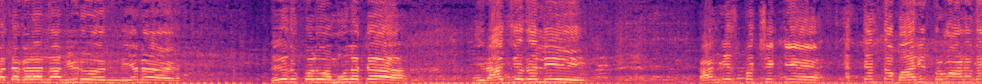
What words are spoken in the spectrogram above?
ಮತಗಳನ್ನು ನೀಡುವ ಏನು ತೆಗೆದುಕೊಳ್ಳುವ ಮೂಲಕ ಈ ರಾಜ್ಯದಲ್ಲಿ ಕಾಂಗ್ರೆಸ್ ಪಕ್ಷಕ್ಕೆ ಅತ್ಯಂತ ಭಾರಿ ಪ್ರಮಾಣದ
